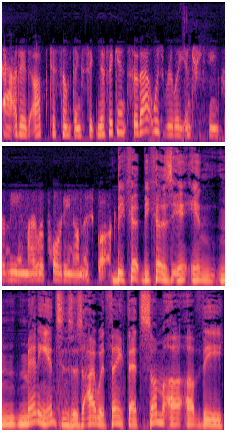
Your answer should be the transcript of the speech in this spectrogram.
added up to something significant. So that was really interesting for me in my reporting on this book. Because because in, in many instances, I would think that some uh, of the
